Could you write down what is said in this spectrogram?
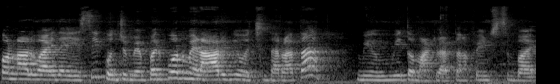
కొన్నాళ్ళు వాయిదా వేసి కొంచెం మేము పరిపూర్ణమైన ఆరోగ్యం వచ్చిన తర్వాత మీ మీతో మాట్లాడతాను. Friends bye.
